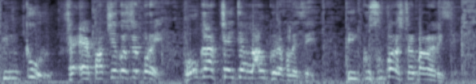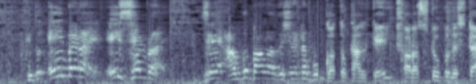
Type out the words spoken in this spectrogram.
পিঙ্কুর সে পাঁচিয়ে বছর পরে ভোগার চাইতে লাল করে ফেলেছে। পিঙ্কু সুপারস্টার বানাইছে কিন্তু এই বেড়ায় এই স্যামরায় যে আমাকে বাংলাদেশের একটা গতকালকেই স্বরাষ্ট্র উপদেষ্টা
